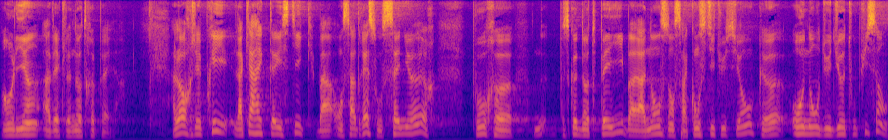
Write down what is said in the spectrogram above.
en lien avec le Notre Père. Alors j'ai pris la caractéristique, ben, on s'adresse au Seigneur pour, euh, parce que notre pays ben, annonce dans sa constitution que au nom du Dieu Tout-Puissant.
